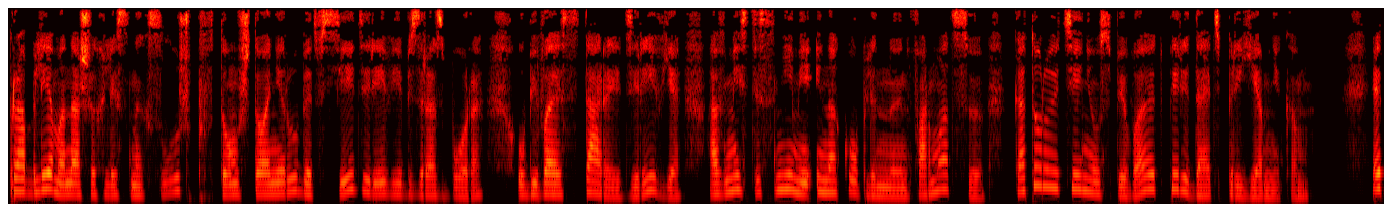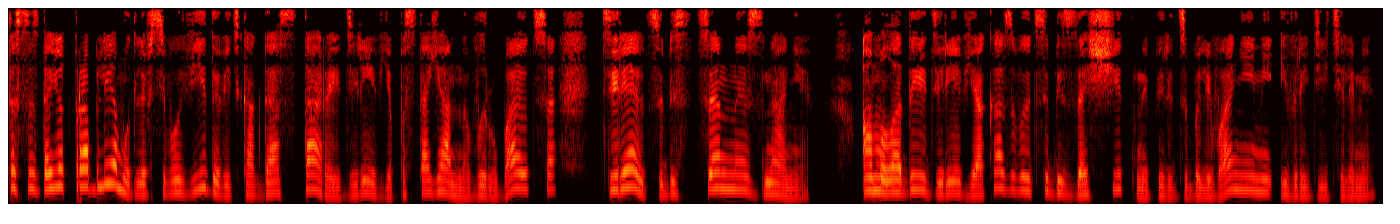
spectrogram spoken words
Проблема наших лесных служб в том, что они рубят все деревья без разбора, убивая старые деревья, а вместе с ними и накопленную информацию, которую те не успевают передать преемникам. Это создает проблему для всего вида, ведь когда старые деревья постоянно вырубаются, теряются бесценные знания, а молодые деревья оказываются беззащитны перед заболеваниями и вредителями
